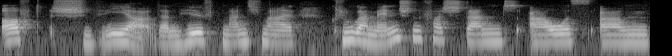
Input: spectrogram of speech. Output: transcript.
oft schwer. Dann hilft manchmal kluger Menschenverstand aus. Ähm,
